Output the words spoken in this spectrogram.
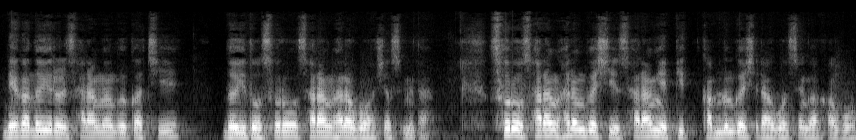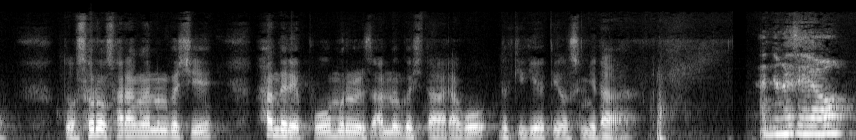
내가 너희를 사랑한 것 같이 너희도 서로 사랑하라고 하셨습니다. 서로 사랑하는 것이 사랑의 빚 갚는 것이라고 생각하고 또 서로 사랑하는 것이 하늘의 보물을 쌓는 것이다 라고 느끼게 되었습니다. 안녕하세요.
